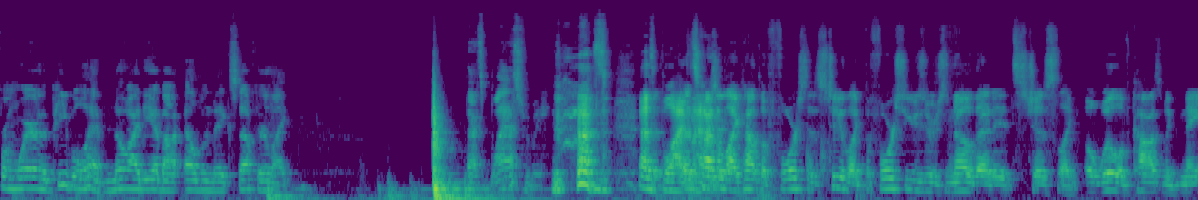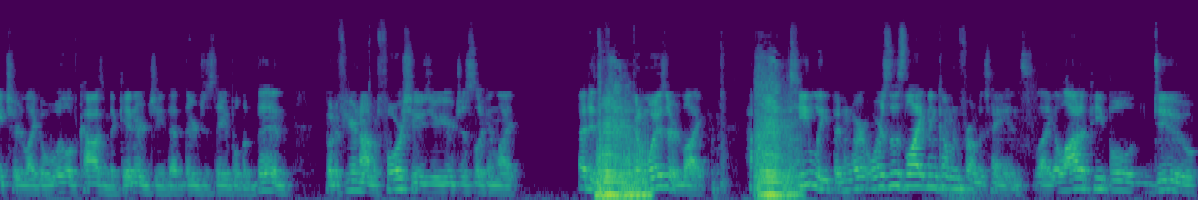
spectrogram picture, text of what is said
from where the people have no idea about elven make stuff, they're like, "That's blasphemy." that's that's black That's kind of like how the force is too. Like the force users know that it's just like a will of cosmic nature, like a will of cosmic energy that they're just able to bend. But if you're not a force user, you're just looking like that is a fucking wizard. Like how is he leaping? Where, where's this lightning coming from his hands? Like a lot of people do.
